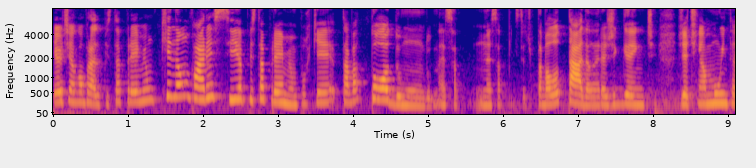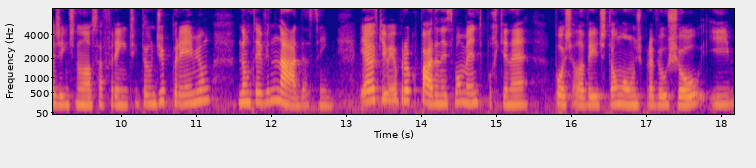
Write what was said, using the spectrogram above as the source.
Eu tinha comprado pista premium que não parecia pista premium, porque tava todo mundo nessa, nessa pista. Tipo, tava lotada, ela era gigante, já tinha muita gente na nossa frente. Então, de premium, não teve nada, assim. E aí eu fiquei meio preocupada nesse momento, porque, né, poxa, ela veio de tão longe para ver o show e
